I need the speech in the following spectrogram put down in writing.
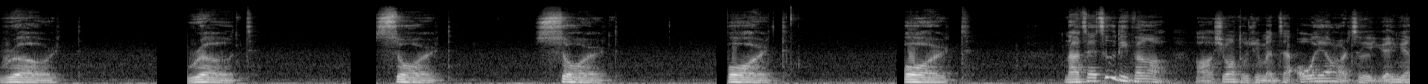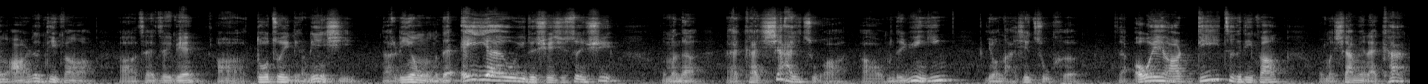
，road，road，sword，sword，board，board。那在这个地方啊啊，希望同学们在 o a r 这个元元 r 的地方啊啊，在这边啊多做一点练习啊，利用我们的 a e i o u 的学习顺序，我们呢来看下一组啊啊，我们的韵音有哪些组合？在 o a r d 这个地方，我们下面来看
